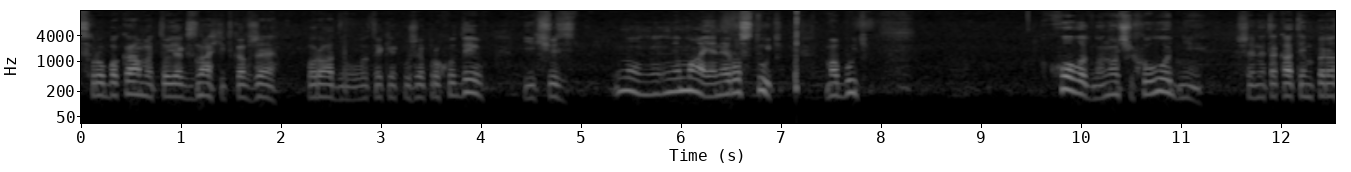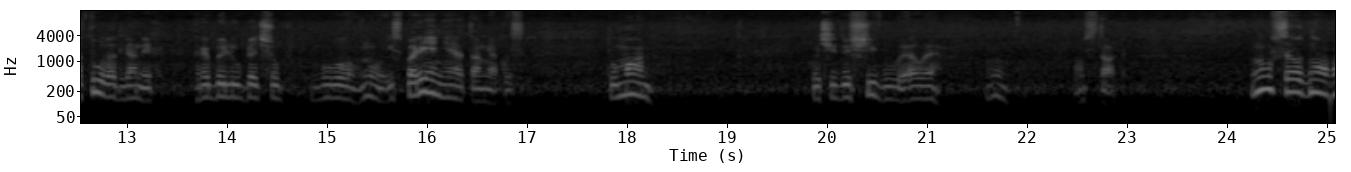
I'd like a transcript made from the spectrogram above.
з хробаками, то як знахідка вже порадував, так як вже проходив, їх щось ну, немає, не ростуть. Мабуть, холодно, ночі холодні, ще не така температура для них. Гриби люблять, щоб було ну, іспарення, там якось туман. Хоч і дощі були, але ну, ось так. Ну, все одно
